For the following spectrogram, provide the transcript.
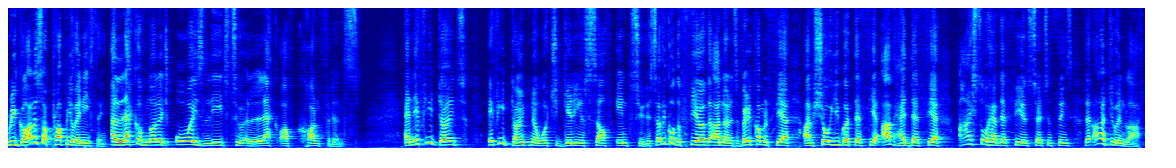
regardless of property or anything, a lack of knowledge always leads to a lack of confidence. And if you don't, if you don't know what you're getting yourself into, there's something called the fear of the unknown. It's a very common fear. I'm sure you've got that fear. I've had that fear. I still have that fear in certain things that I do in life.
